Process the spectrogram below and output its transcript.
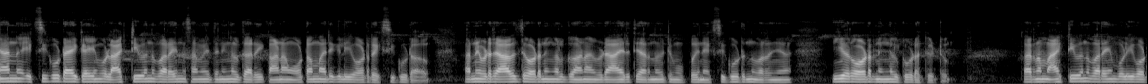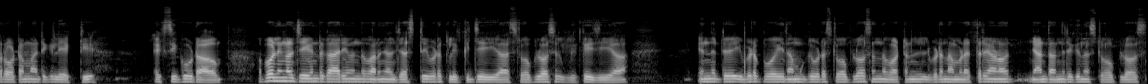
ഞാൻ എക്സിക്യൂട്ട് ആയി കഴിയുമ്പോൾ ആക്റ്റീവ് എന്ന് പറയുന്ന സമയത്ത് നിങ്ങൾക്കറിയാം കാണാം ഓട്ടോമാറ്റിക്കലി ഈ ഓർഡർ എക്സിക്യൂട്ട് ആകും കാരണം ഇവിടെ രാവിലത്തെ ഓർഡർ നിങ്ങൾക്ക് കാണാം ഇവിടെ ആയിരത്തി അറുന്നൂറ്റി മുപ്പതിന് എക്സിക്യൂട്ട് എന്ന് പറഞ്ഞ് ഈ ഒരു ഓർഡർ നിങ്ങൾക്ക് ഇവിടെ കിട്ടും. കാരണം ആക്റ്റീവ് എന്ന് പറയുമ്പോൾ ഈ ഓർഡർ ഓട്ടോമാറ്റിക്കലി ആക്റ്റീവ് എക്സിക്യൂട്ട് ആകും അപ്പോൾ നിങ്ങൾ ചെയ്യേണ്ട കാര്യം എന്ന് പറഞ്ഞാൽ ജസ്റ്റ് ഇവിടെ ക്ലിക്ക് ചെയ്യുക സ്റ്റോപ്പ് ലോസിൽ ക്ലിക്ക് ചെയ്യുക എന്നിട്ട് ഇവിടെ പോയി നമുക്ക് ഇവിടെ സ്റ്റോപ്പ് ലോസ് എന്ന ബട്ടണിൽ ഇവിടെ നമ്മൾ എത്രയാണോ ഞാൻ തന്നിരിക്കുന്ന സ്റ്റോപ്പ് ലോസ്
